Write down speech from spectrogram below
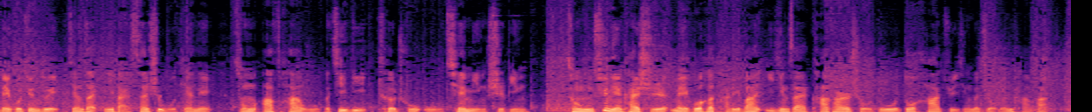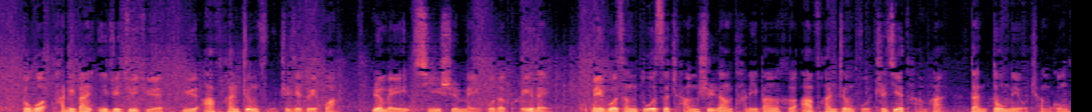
美国军队将在一百三十五天内从阿富汗五个基地撤出五千名士兵。从去年开始，美国和塔利班已经在卡塔尔首都多哈举行了九轮谈判，不过塔利班一直拒绝与阿富汗政府直接对话，认为其是美国的傀儡。美国曾多次尝试让塔利班和阿富汗政府直接谈判，但都没有成功。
